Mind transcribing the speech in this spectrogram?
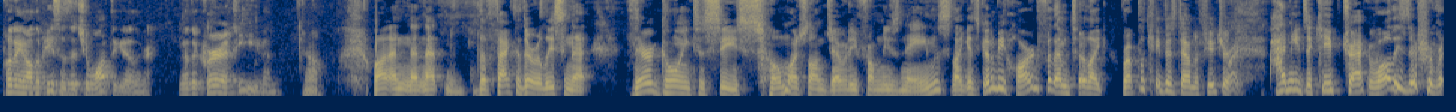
putting all the pieces that you want together. You know, the Carrera T even. Yeah. Well, and, and that the fact that they're releasing that, they're going to see so much longevity from these names. Like it's going to be hard for them to like replicate this down the future. Right. I need to keep track of all these different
